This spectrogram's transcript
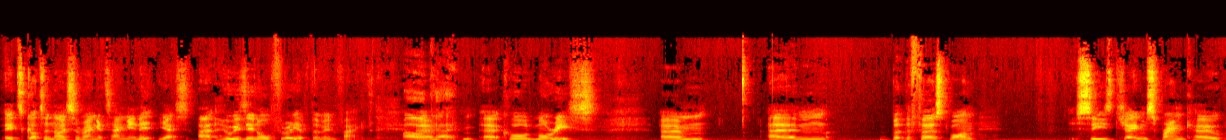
it's got a nice orangutan in it, yes, uh, who is in all three of them, in fact. Oh, Um, okay. m- uh, called Maurice. Um, um, but the first one sees James Franco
